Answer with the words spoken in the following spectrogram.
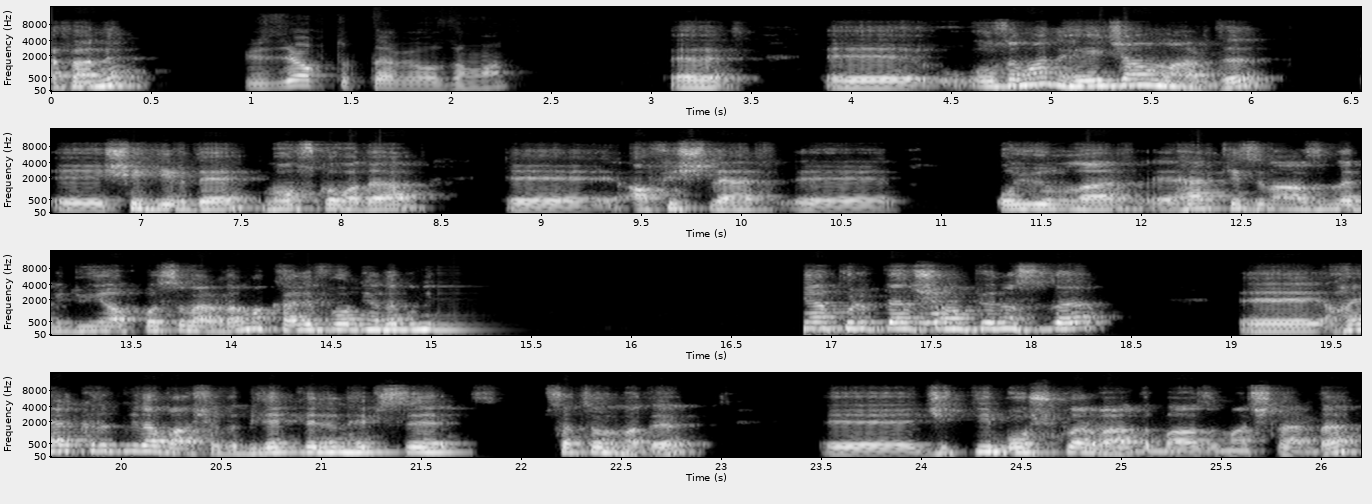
Efendim? biz yoktuk tabii o zaman. Evet. Ee, o zaman heyecan vardı. Ee, şehirde, Moskova'da e, afişler, e, oyunlar, e, herkesin ağzında bir Dünya Kupası vardı ama Kaliforniya'da bunu Dünya Kulüpler Şampiyonası da e, hayal kırıklığıyla başladı. Biletlerin hepsi satılmadı. E, ciddi boşluklar vardı bazı maçlarda.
